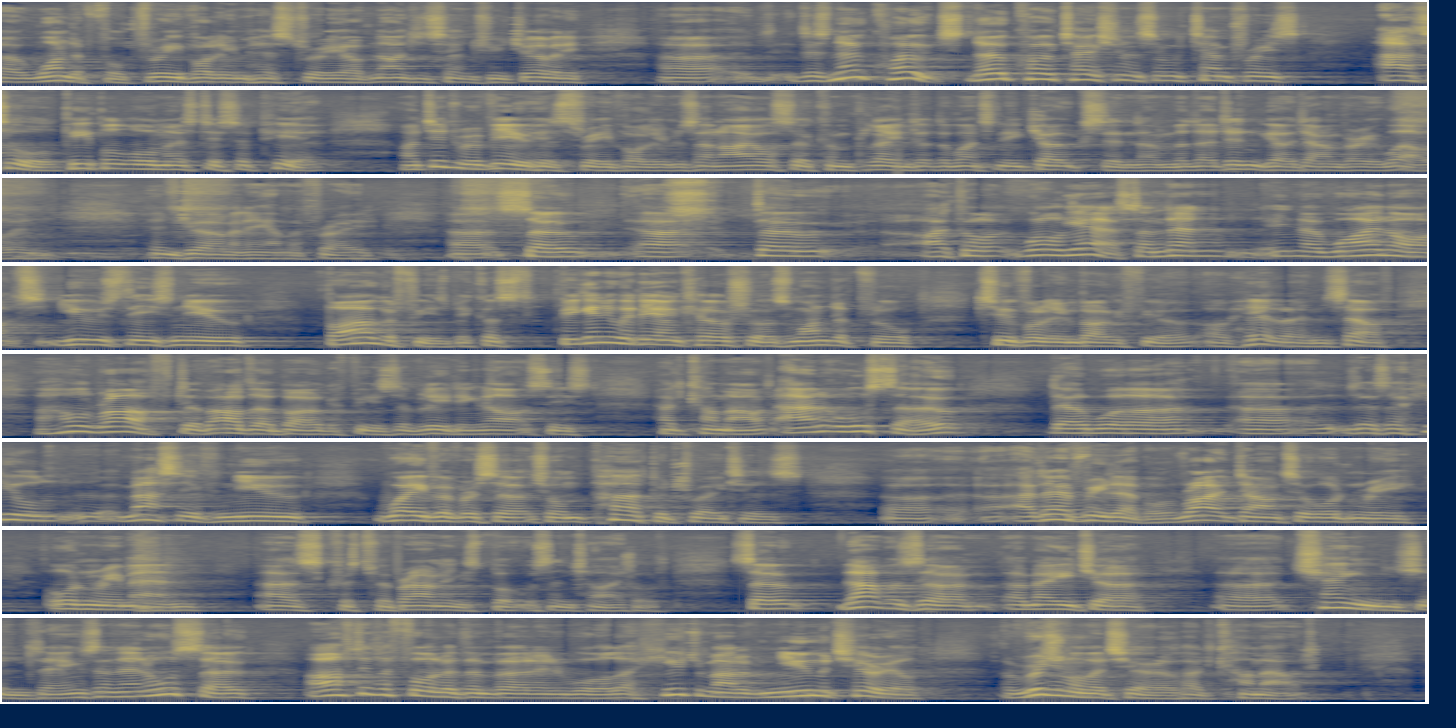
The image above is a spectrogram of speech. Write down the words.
uh, wonderful three-volume history of 19th century Germany, uh, there's no quotes, no quotations from contemporaries at all. People almost disappear. I did review his three volumes, and I also complained that there weren't any jokes in them, but they didn't go down very well in, in Germany, I'm afraid. Uh, so, so I thought, well, yes, and then, you know, why not use these new biographies, because beginning with Ian Kershaw's wonderful two-volume biography of, of, Hitler himself, a whole raft of other biographies of leading Nazis had come out, and also there were uh, there's a huge, massive new wave of research on perpetrators uh, at every level, right down to ordinary ordinary men, as Christopher Browning's book was entitled. So that was a, a major uh, change in things. And then also, after the fall of the Berlin Wall, a huge amount of new material, original material, had come out.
